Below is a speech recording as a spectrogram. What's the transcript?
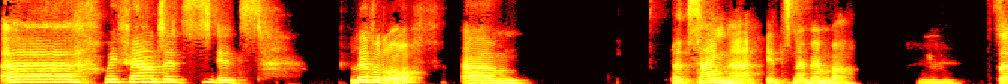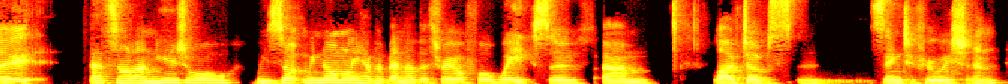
Uh, we found it's it's leveled off. Um, but saying that, it's November, mm. so that's not unusual. We saw, we normally have another three or four weeks of um, live jobs uh, seeing to fruition.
